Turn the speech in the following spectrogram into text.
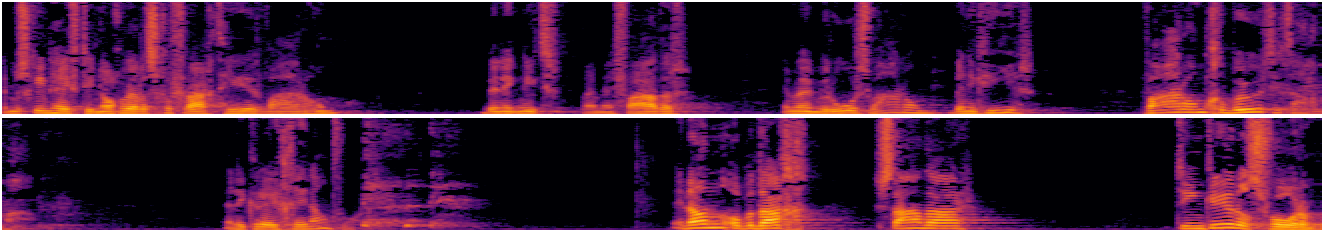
En misschien heeft hij nog wel eens gevraagd, Heer, waarom ben ik niet bij mijn vader en mijn broers? Waarom ben ik hier? Waarom gebeurt dit allemaal? En ik kreeg geen antwoord. En dan op een dag staan daar tien kerels voor hem,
